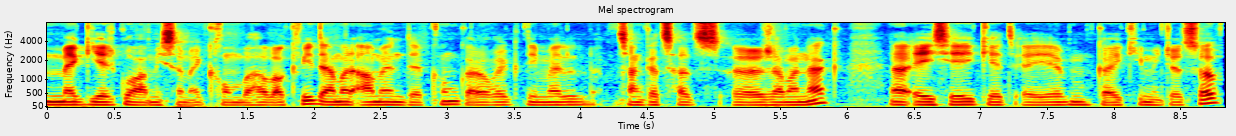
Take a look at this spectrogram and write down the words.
1-2 ամիսը մեկ խումբը հավաքվի, դա համար ամեն դեպքում կարող եք դիմել ցանկացած ժամանակ aca.am կայքի միջոցով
